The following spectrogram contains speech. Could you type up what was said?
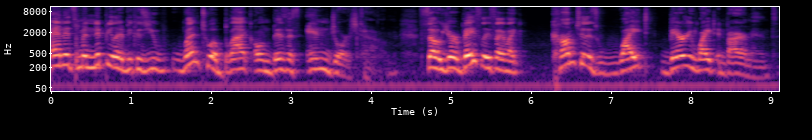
and it's manipulated because you went to a black-owned business in Georgetown. So you're basically saying like, come to this white, very white environment,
